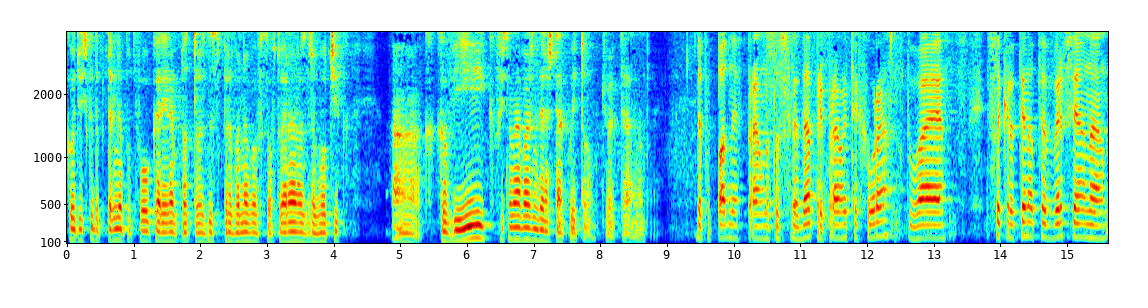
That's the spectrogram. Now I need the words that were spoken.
който иска да тръгне по твоя кариерен път, т.е. да се превърне в софтуерен разработчик, а, какви, какви са най-важните неща, които човек трябва да направи? Да попадне в правилната среда, при правилните хора. Това е съкратената версия на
